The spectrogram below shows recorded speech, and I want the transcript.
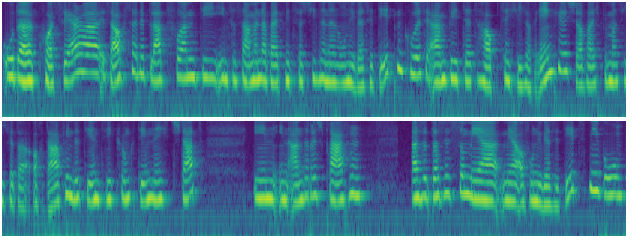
Oder Coursera ist auch so eine Plattform, die in Zusammenarbeit mit verschiedenen Universitäten Kurse anbietet, hauptsächlich auf Englisch, aber ich bin mir sicher, da, auch da findet die Entwicklung demnächst statt in, in andere Sprachen. Also das ist so mehr, mehr auf Universitätsniveau.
